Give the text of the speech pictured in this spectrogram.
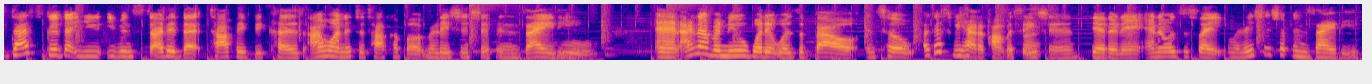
that's good that you even started that topic because I wanted to talk about relationship anxiety. Mm. and I never knew what it was about until I guess we had a conversation the other day, and it was just like relationship anxiety.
